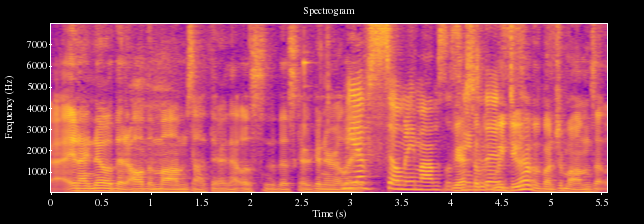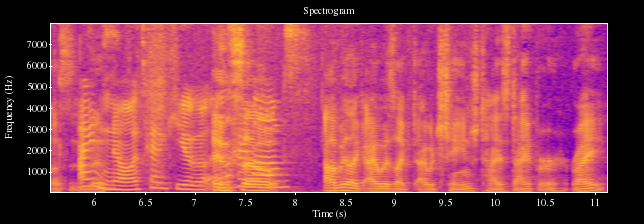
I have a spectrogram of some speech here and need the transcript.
and I know that all the moms out there that listen to this are gonna relate. we have so many moms We listening have some- to this. we do have a bunch of moms that listen to this. I this. know, it's kind of cute. And Hi, so moms. I'll be like, I was like, I would change Ty's diaper, right?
